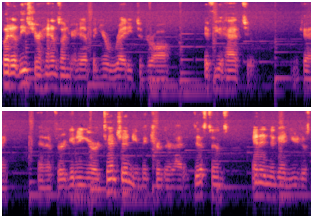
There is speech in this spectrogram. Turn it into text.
But at least your hand's on your hip and you're ready to draw if you had to. Okay? And if they're getting your attention, you make sure they're at a distance. And then again, you just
